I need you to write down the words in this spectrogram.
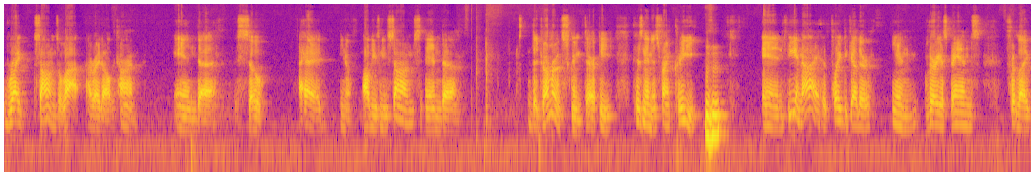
write songs a lot. I write all the time, and uh, so I had you know all these new songs, and um the drummer of Scream Therapy, his name is Frank Kriege, Mm-hmm. And he and I have played together in various bands for like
